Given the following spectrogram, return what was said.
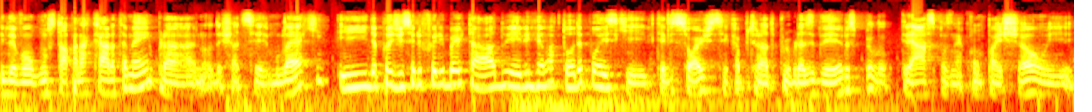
e levou alguns tapas na cara também pra não deixar de ser moleque e depois disso ele foi libertado e ele relatou depois que ele teve sorte de ser capturado por brasileiros pelo entre aspas né compaixão e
